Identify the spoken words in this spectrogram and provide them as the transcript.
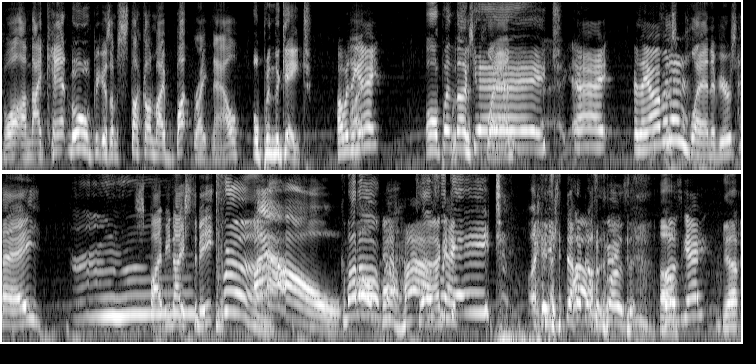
Well, um, I can't move because I'm stuck on my butt right now. Open the gate. Open the gate. Open What's the this plan? gate. Okay. Are they What's opening? this plan of yours? Hey, Spy, be nice to me. Boom. Ow! Come on, Oh, over. Aha, Close the okay. gate. no, don't close it. Close Oh, the gate. yep.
